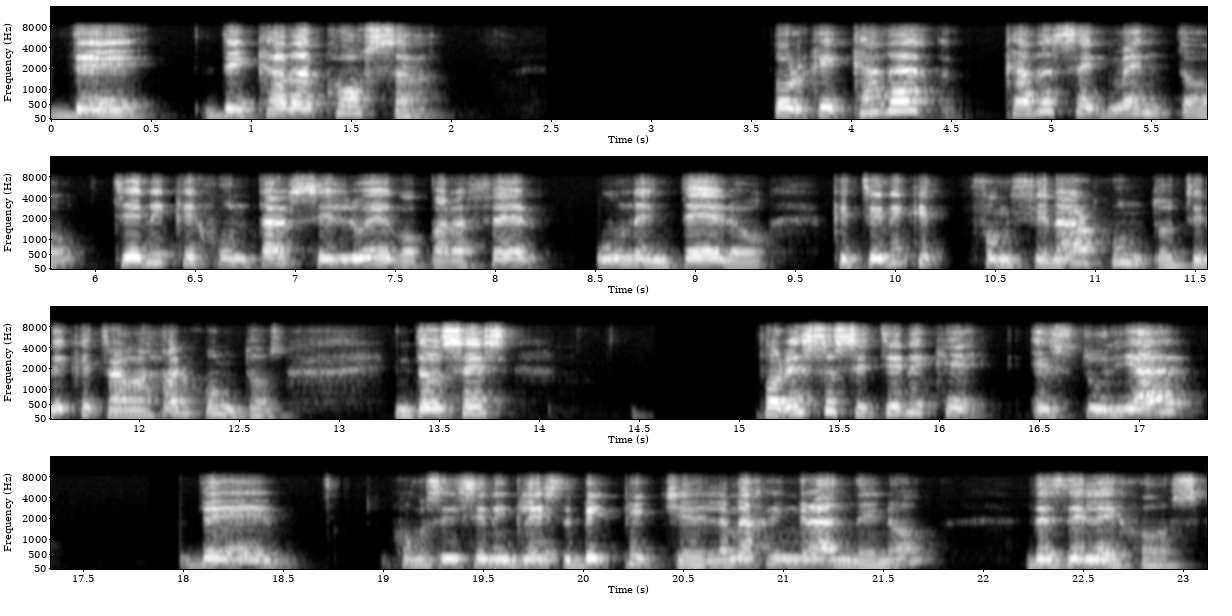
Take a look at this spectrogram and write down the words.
de, de cada cosa, porque cada, cada segmento tiene que juntarse luego para hacer un entero que tiene que funcionar juntos, tiene que trabajar juntos. Entonces, por eso se tiene que estudiar de, como se dice en inglés, the big picture, la imagen grande, ¿no? Desde lejos.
